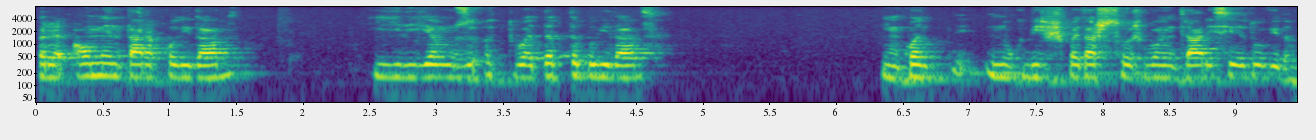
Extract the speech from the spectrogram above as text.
para aumentar a qualidade e, digamos, a tua adaptabilidade enquanto no que diz respeito às pessoas que vão entrar e sair da tua vida.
